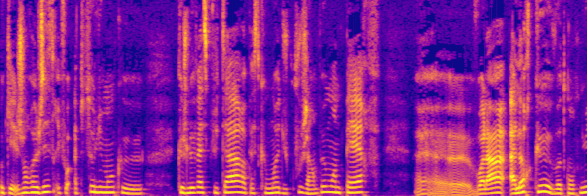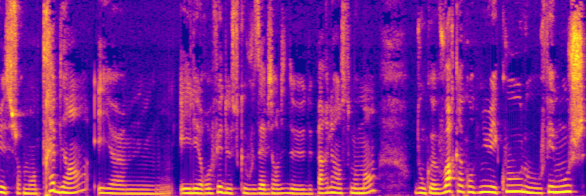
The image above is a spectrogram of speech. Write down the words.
Ok, j'enregistre, il faut absolument que, je le fasse plus tard parce que moi, du coup, j'ai un peu moins de perf. Euh, voilà, alors que votre contenu est sûrement très bien et, euh, il est le reflet de ce que vous aviez envie de parler en ce moment. Donc euh, voir qu'un contenu est cool ou fait mouche,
